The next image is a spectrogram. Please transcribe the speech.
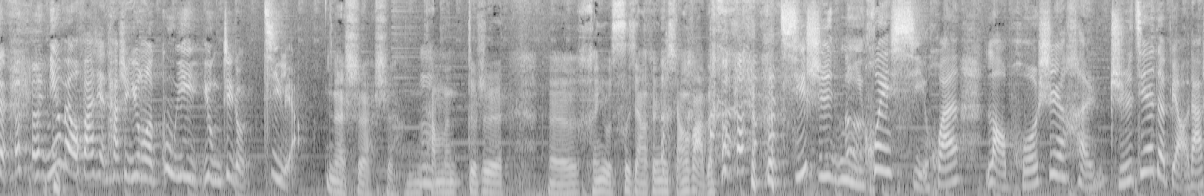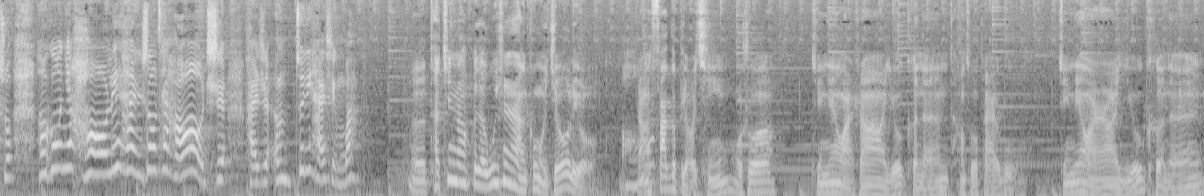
你有没有发现他是用了故意用这种伎俩？”那是啊，是啊，他们都是，呃，很有思想、很有想法的。其实你会喜欢老婆是很直接的表达说：“老公你好厉害，你烧菜好好吃。”还是嗯，最近还行吧？呃，他经常会在微信上跟我交流，然后发个表情。我说今天晚上有可能糖醋排骨，今天晚上有可能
